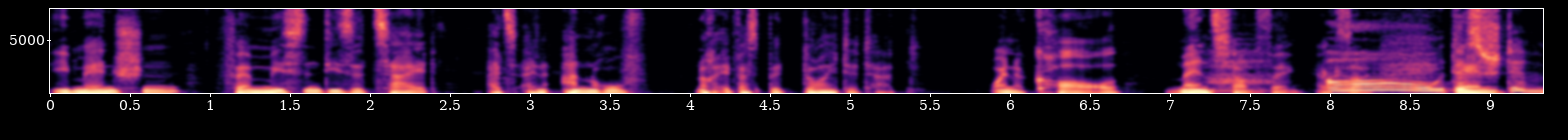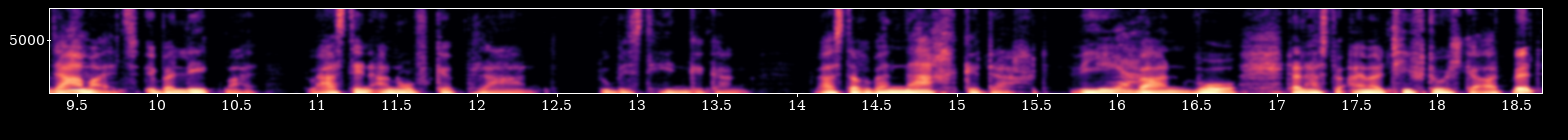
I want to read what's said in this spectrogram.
die Menschen vermissen diese Zeit, als ein Anruf noch etwas bedeutet hat. When a call meant something. Oh, das Denn stimmt. Damals, überleg mal, du hast den Anruf geplant, du bist hingegangen. Du hast darüber nachgedacht. Wie, ja. wann, wo. Dann hast du einmal tief durchgeatmet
